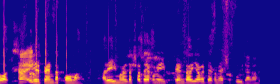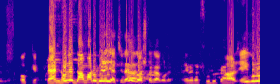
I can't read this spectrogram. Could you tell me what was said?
দশ। হ্যাঁ এই এর প্যান্টটা কমা আর এই মালটার সাথে এখন এই প্যান্টটা হয়ে যাবে এখন একশো কুড়ি টাকা হয়ে যাবে। ওকে। প্যান্ট হলে দাম আরও বেড়ে যাচ্ছে তাই তো? দশ টাকা করে। এবারে শুধু প্যান্ট আর এইগুলো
